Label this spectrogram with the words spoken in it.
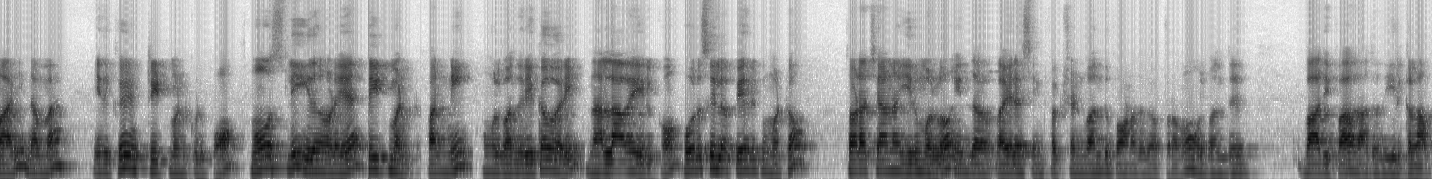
மாதிரி நம்ம இதுக்கு ட்ரீட்மெண்ட் கொடுப்போம். மோஸ்ட்லி இதனுடைய ட்ரீட்மெண்ட் பண்ணி உங்களுக்கு வந்து ரிகவரி நல்லாவே இருக்கும். ஒரு சில பேருக்கு மட்டும் தொடர்ச்சியான இருமலும் இந்த வைரஸ் இன்ஃபெக்ஷன் வந்து போனதுக்கப்புறமும் உங்களுக்கு வந்து பாதிப்பாக அது இருக்கலாம்.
